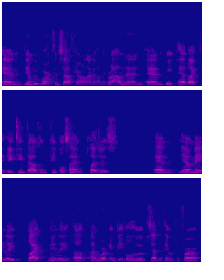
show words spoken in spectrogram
And you know, we worked in South Carolina on the ground then, and we've had like 18,000 people sign pledges, and you know, mainly black, mainly uh, working people who have said that they would prefer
